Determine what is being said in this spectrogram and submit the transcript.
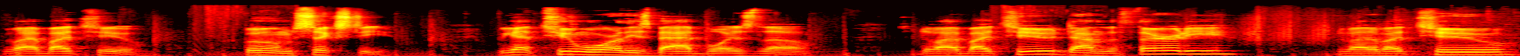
divide by two. Boom, 60. We got two more of these bad boys though. So divide by two, down to 30. Divided by two,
